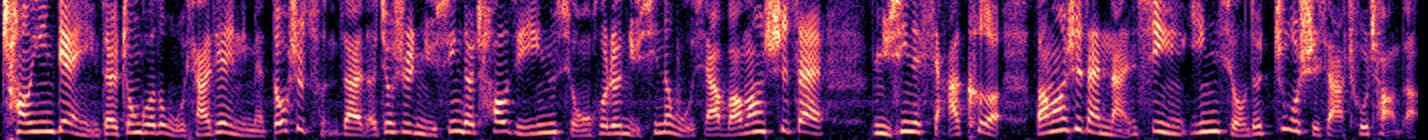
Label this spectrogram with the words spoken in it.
超英电影，在中国的武侠电影里面都是存在的，就是女性的超级英雄或者女性的武侠，往往是在女性的侠客，往往是在男性英雄的注视下出场的，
